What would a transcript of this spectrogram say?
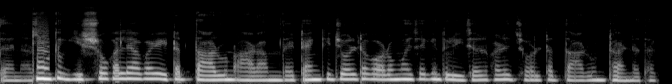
দেয় না। কিন্তু গ্রীষ্মকালে আবার এটা দারুণ আরাম দেয়। ট্যাঙ্কির জলটা গরম হয়ে যায়, কিন্তু রিজার্ভারের জলটা দারুণ ঠান্ডা থাকে।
